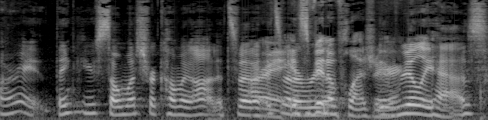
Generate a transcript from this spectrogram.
All right. Thank you so much for coming on. It's been All right. it's been it's a real, been a pleasure. It really has.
